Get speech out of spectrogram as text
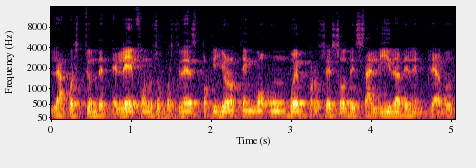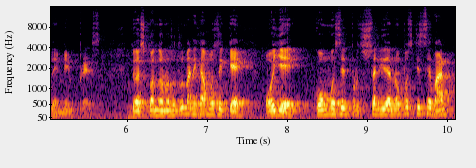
la cuestión de teléfonos o cuestiones, porque yo no tengo un buen proceso de salida del empleado de mi empresa. Entonces, cuando nosotros manejamos de que, oye, ¿cómo es el proceso de salida? No, pues que se van.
